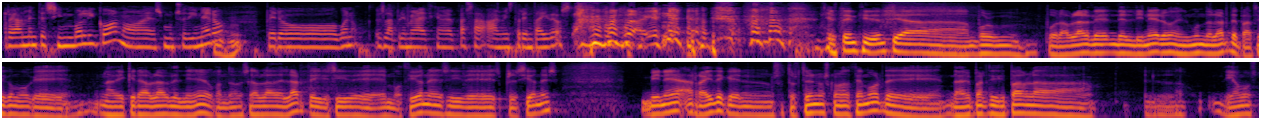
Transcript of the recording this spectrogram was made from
realmente simbólico, no es mucho dinero, pero bueno, es la primera vez que me pasa a mis 32. O sea que- Esta incidencia por, por hablar de- del dinero en el mundo del arte parece como que nadie quiere hablar del dinero cuando se habla del arte y sí de emociones y de expresiones. Viene a raíz de que nosotros tres nos conocemos de, de haber participado en la, la, digamos,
